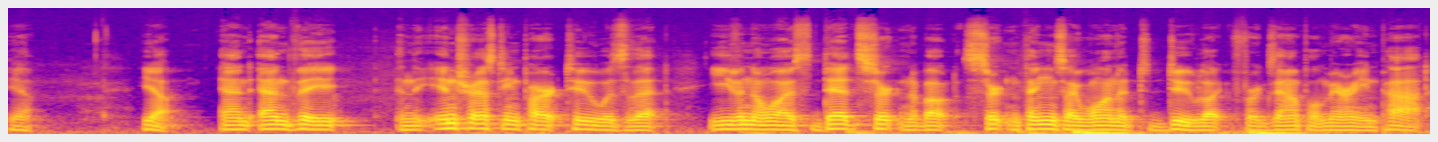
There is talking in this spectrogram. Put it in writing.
Yeah, yeah, and and the and the interesting part too was that even though I was dead certain about certain things I wanted to do, like for example marrying Pat,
